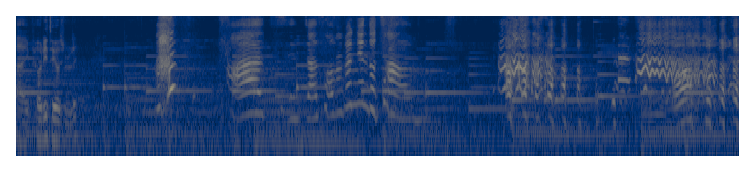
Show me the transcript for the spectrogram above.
나의 별이 되어줄래? 아 진짜 선배님도 참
